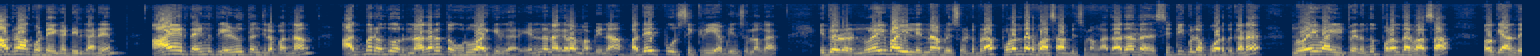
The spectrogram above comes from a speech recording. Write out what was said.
ஆக்ரா கோட்டையை கட்டியிருக்காரு. ஆயிரத்தி ஐநூற்றி எழுபத்தஞ்சில் பார்த்தீங்கன்னா அக்பர் வந்து ஒரு நகரத்தை உருவாக்கியிருக்காரு. என்ன நகரம் அப்படின்னா பதேத்பூர் சிக்ரி அப்படின்னு சொல்லுவாங்க. இதோட நுழைவாயில் என்ன அப்படின்னு சொல்லிட்டு புலந்தர் வாசா அப்படின்னு சொல்லுவாங்க. அதாவது அந்த சிட்டிக்குள்ளே போகிறதுக்கான நுழைவாயில் பேர் வந்து புலந்தர் வாசா. ஓகே அந்த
